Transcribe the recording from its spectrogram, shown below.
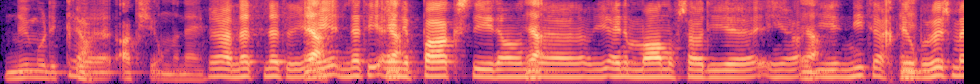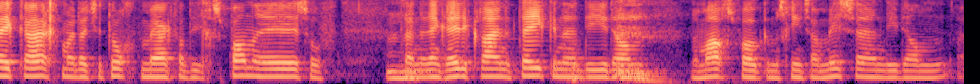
nu moet ik Ja. eh, actie ondernemen. Ja, net, net, die, Ja. e- net die Ja. ene pax die je dan, Ja. eh, die ene man of zo, die, je in je, Ja. die je niet echt heel Ja. bewust meekrijgt, maar dat je toch merkt dat die gespannen is. Of Mhm. het zijn denk ik hele kleine tekenen die je dan normaal gesproken misschien zou missen. En die dan, eh,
